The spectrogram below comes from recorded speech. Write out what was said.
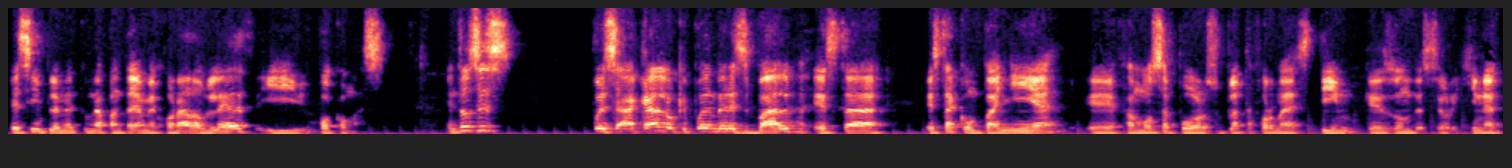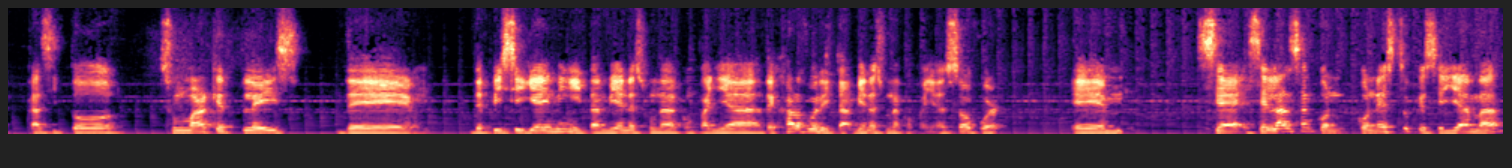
es simplemente una pantalla mejorada OLED y poco más. Entonces, pues acá lo que pueden ver es Valve, esta, esta compañía eh, famosa por su plataforma de Steam, que es donde se origina casi todo, es un marketplace de, de PC gaming y también es una compañía de hardware y también es una compañía de software. Em, se, se lanzan con, con esto que se llama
